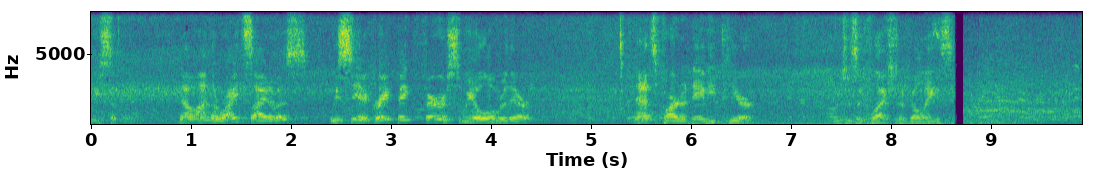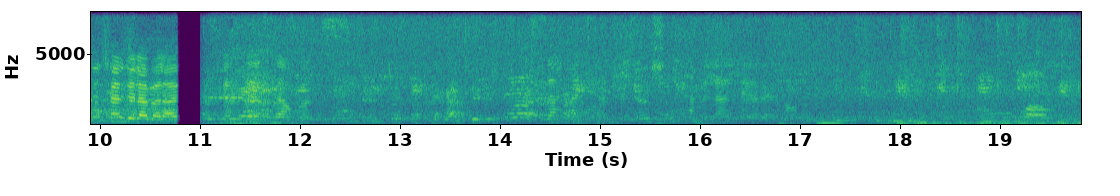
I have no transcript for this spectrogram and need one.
recently. Now, on the right side of us, we see a great big Ferris wheel over there. That's part of Navy Pier, which is a collection of buildings Fin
